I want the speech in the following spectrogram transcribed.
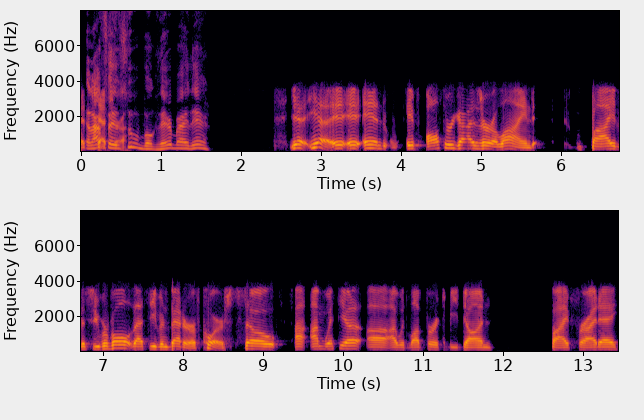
etc. and I say the Super Bowl because everybody there. Yeah, yeah, i i and if all three guys are aligned by the Super Bowl, that's even better, of course. So I I'm with you. Uh, I would love for it to be done by Friday,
